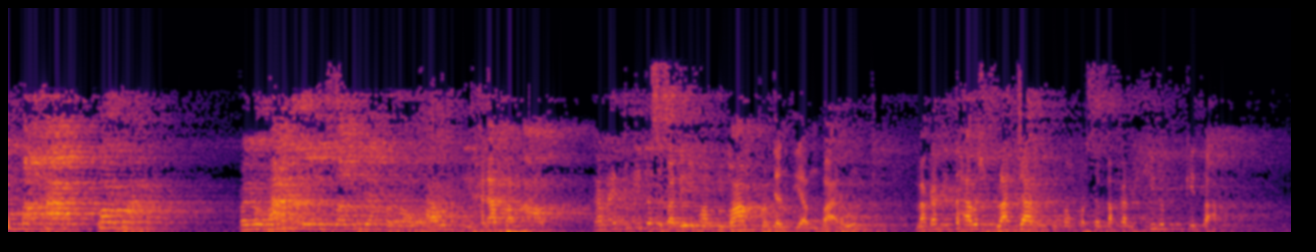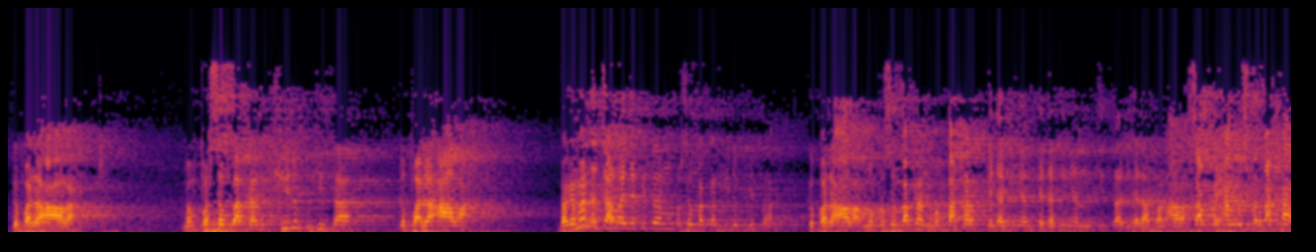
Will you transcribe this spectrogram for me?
membakar korban pengorbanan adalah sesuatu yang berbau harum di hadapan Allah karena itu kita sebagai imam-imam perjanjian baru, maka kita harus belajar untuk mempersembahkan hidup kita kepada Allah. Mempersembahkan hidup kita kepada Allah. Bagaimana caranya kita mempersembahkan hidup kita kepada Allah? Mempersembahkan, membakar kedagingan-kedagingan kita di hadapan Allah sampai hangus terbakar.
